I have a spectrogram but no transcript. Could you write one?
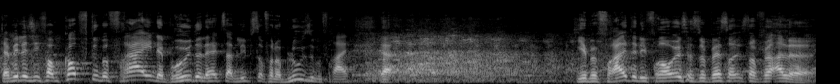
Da will er sie vom Kopftuch befreien. Der Brüderle hätte es am liebsten von der Bluse befreien. Ja. Je befreiter die Frau ist, desto besser ist doch für alle.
